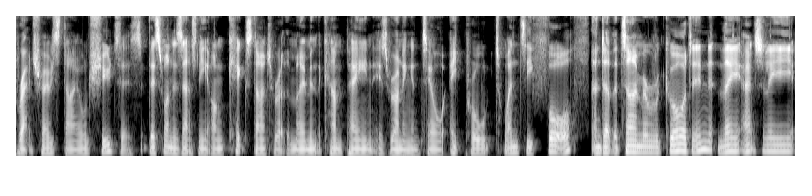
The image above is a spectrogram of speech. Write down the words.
retro styled shooters. This one is actually on Kickstarter at the moment. The campaign is running until April 24th. And at the time of recording, they actually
